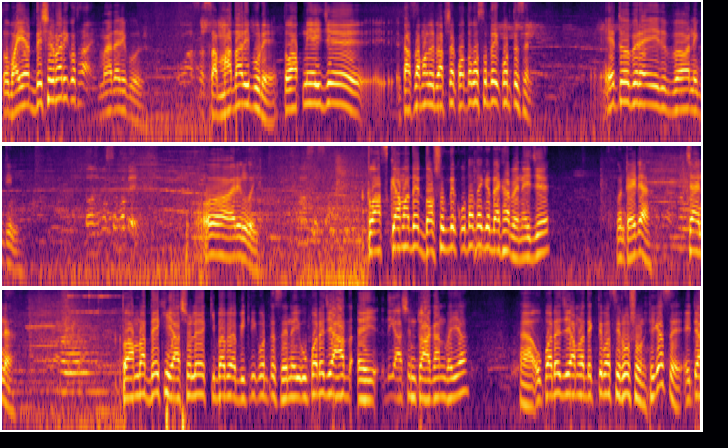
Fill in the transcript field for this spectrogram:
তো ভাইয়ার দেশের বাড়ি কোথায়? মাদারীপুর। ও আচ্ছা আচ্ছা মাদারীপুরে। তো আপনি এই যে কাঁচামালের ব্যবসা কত বছর থেকে করতেছেন? এ তো প্রায় অনেক দিন। দশ বছর হবে? ও হরিঙ্গই তো আজকে আমাদের দর্শকদের কোথা থেকে দেখাবেন এই যে? কোনটা এটা? চায়না। তো আমরা দেখি আসলে কীভাবে বিক্রি করতেছেন। এই উপরে যে আদ এই এদিকে আসেন তো আগান ভাইয়া। হ্যাঁ উপরে যে আমরা দেখতে পাচ্ছি রসুন ঠিক আছে? এটা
